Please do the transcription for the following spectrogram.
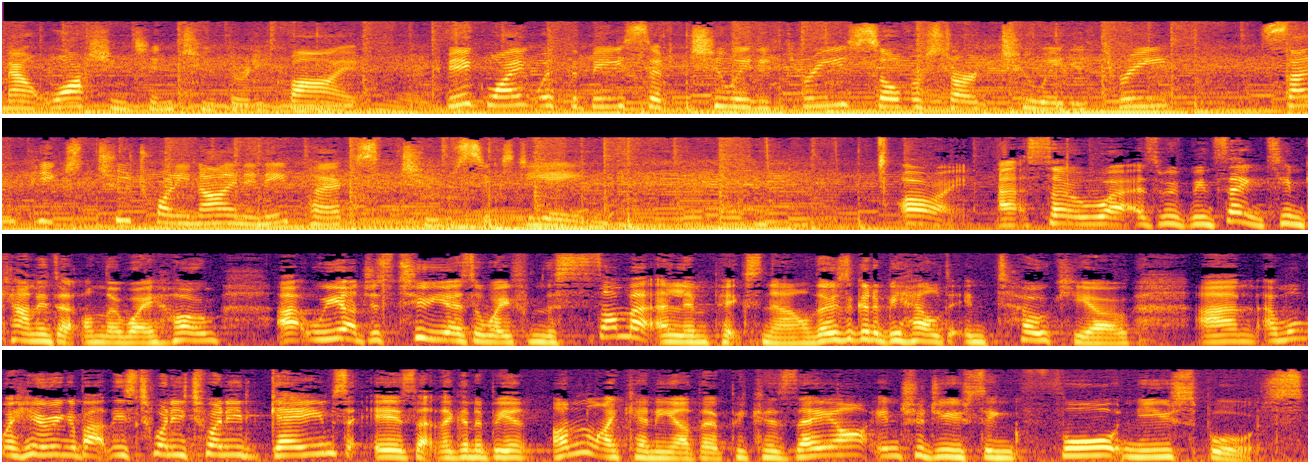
Mount Washington 235. Big White with a base of 283, Silver Star 283, Sun Peaks 229 and Apex 268. All right. Uh, so, uh, as we've been saying, Team Canada on their way home. Uh, we are just two years away from the Summer Olympics now. Those are going to be held in Tokyo. Um, and what we're hearing about these 2020 Games is that they're going to be unlike any other because they are introducing four new sports.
